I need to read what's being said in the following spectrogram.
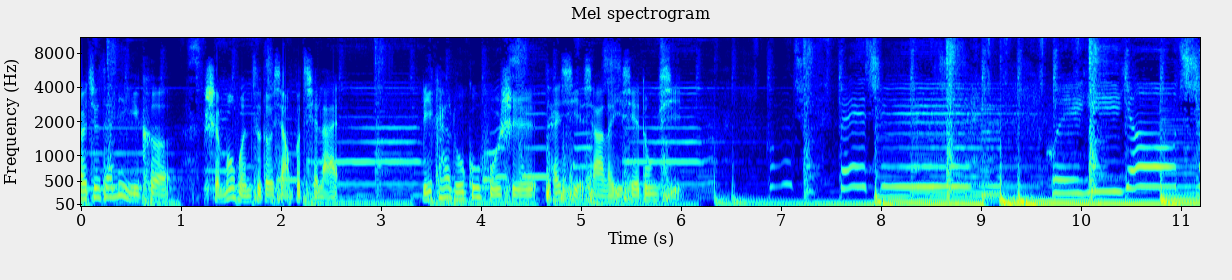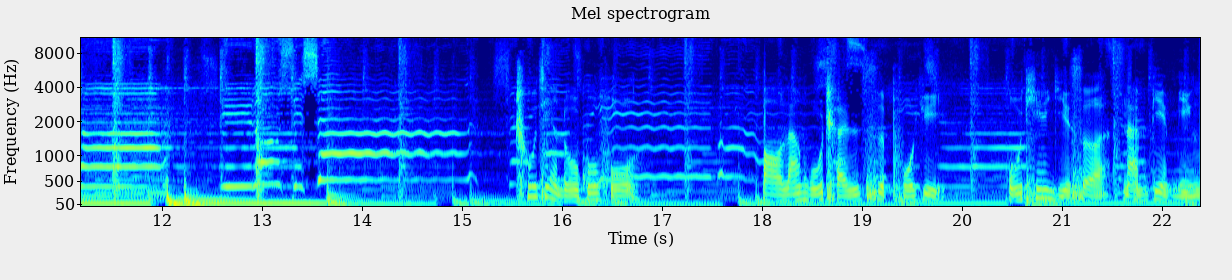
而就在那一刻，什么文字都想不起来。离开泸沽湖时，才写下了一些东西。初见泸沽湖，宝蓝无尘似璞玉，湖天一色难辨明。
